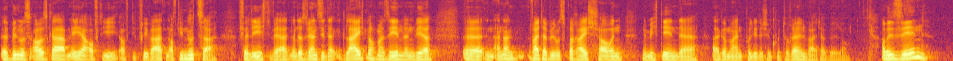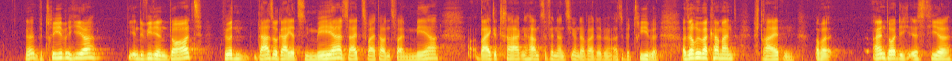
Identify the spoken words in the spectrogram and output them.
äh, Bildungsausgaben eher auf die, auf die privaten, auf die Nutzer verlegt werden. Und das werden Sie gleich nochmal sehen, wenn wir äh, in einen anderen Weiterbildungsbereich schauen, nämlich den der allgemeinen politischen, kulturellen Weiterbildung. Aber Sie sehen, ne, Betriebe hier, die Individuen dort, würden da sogar jetzt mehr, seit 2002 mehr beigetragen haben zur Finanzierung der Weiterbildung als Betriebe. Also darüber kann man streiten. Aber eindeutig ist hier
